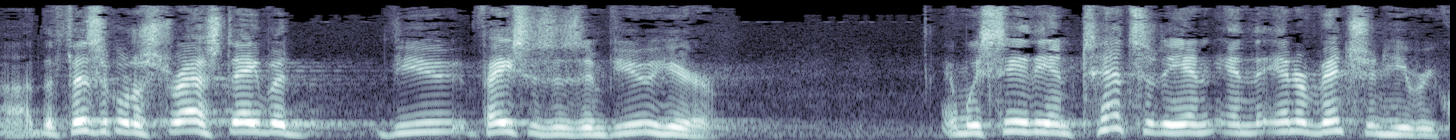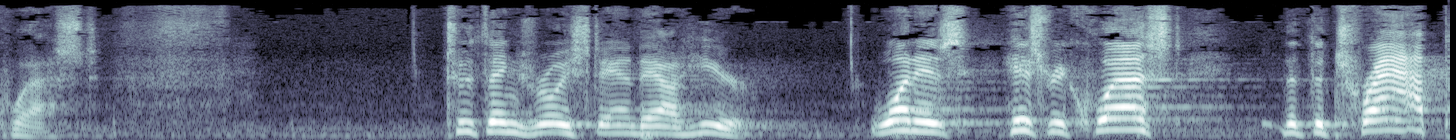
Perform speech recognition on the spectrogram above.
Uh, the physical distress David view, faces is in view here. And we see the intensity in, in the intervention he requests. Two things really stand out here. One is his request that the trap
